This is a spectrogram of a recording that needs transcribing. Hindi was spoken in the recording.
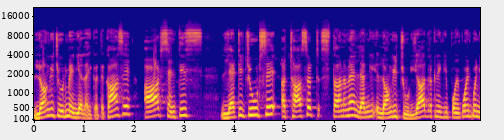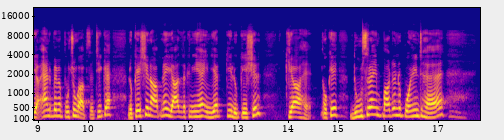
longitude में इंडिया लाई करता है। कहाँ से? आठ सैंतीस लेटीट्यूड से अट्ठासठ सतानवे लॉन्गिट्यूड याद रखने की पॉइंट पॉइंट पॉइंट या एंड पे मैं पूछूँगा आपसे, ठीक है? लोकेशन आपने याद रखनी है इंडिया की लोकेशन क्या है? ओके दूसरा इंपॉर्टेंट पॉइंट है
